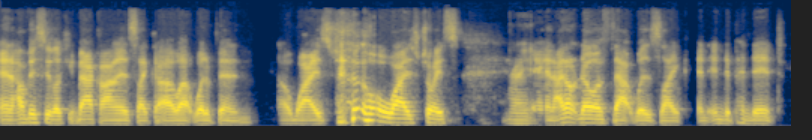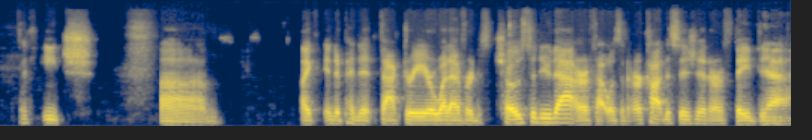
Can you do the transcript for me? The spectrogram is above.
And obviously, looking back on it, it's like uh, what would have been a wise, a wise choice. right? And I don't know if that was like an independent, like each, um, like independent factory or whatever just chose to do that, or if that was an ERCOT decision, or if they didn't Yeah.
